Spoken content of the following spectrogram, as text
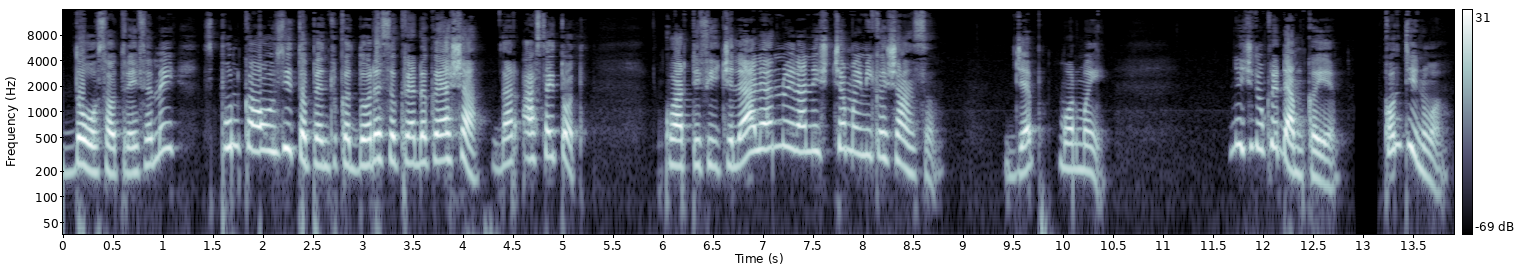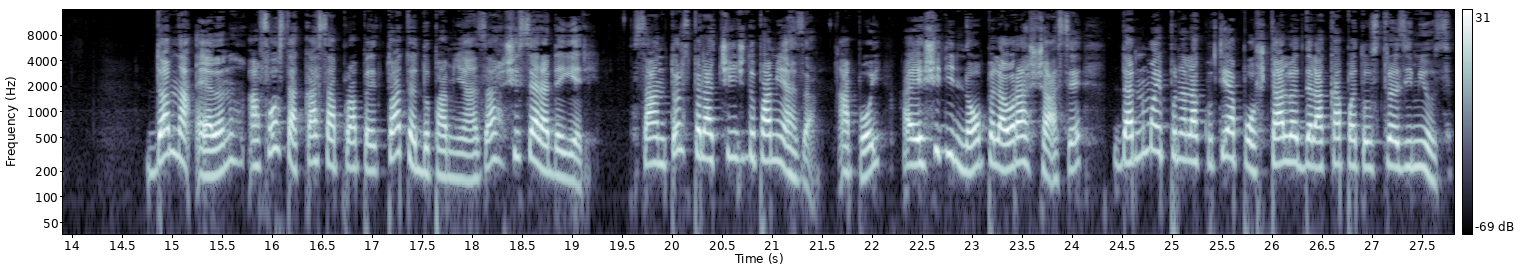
Două sau trei femei spun că au auzit-o pentru că doresc să creadă că e așa, dar asta e tot. Cu artificiile alea nu era nici cea mai mică șansă. Jeb mormăi. Nici nu credeam că e. Continuă. Doamna Ellen a fost acasă aproape toată după amiaza și seara de ieri. S-a întors pe la 5 după amiaza. Apoi a ieșit din nou pe la ora 6, dar numai până la cutia poștală de la capătul străzii Muse.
